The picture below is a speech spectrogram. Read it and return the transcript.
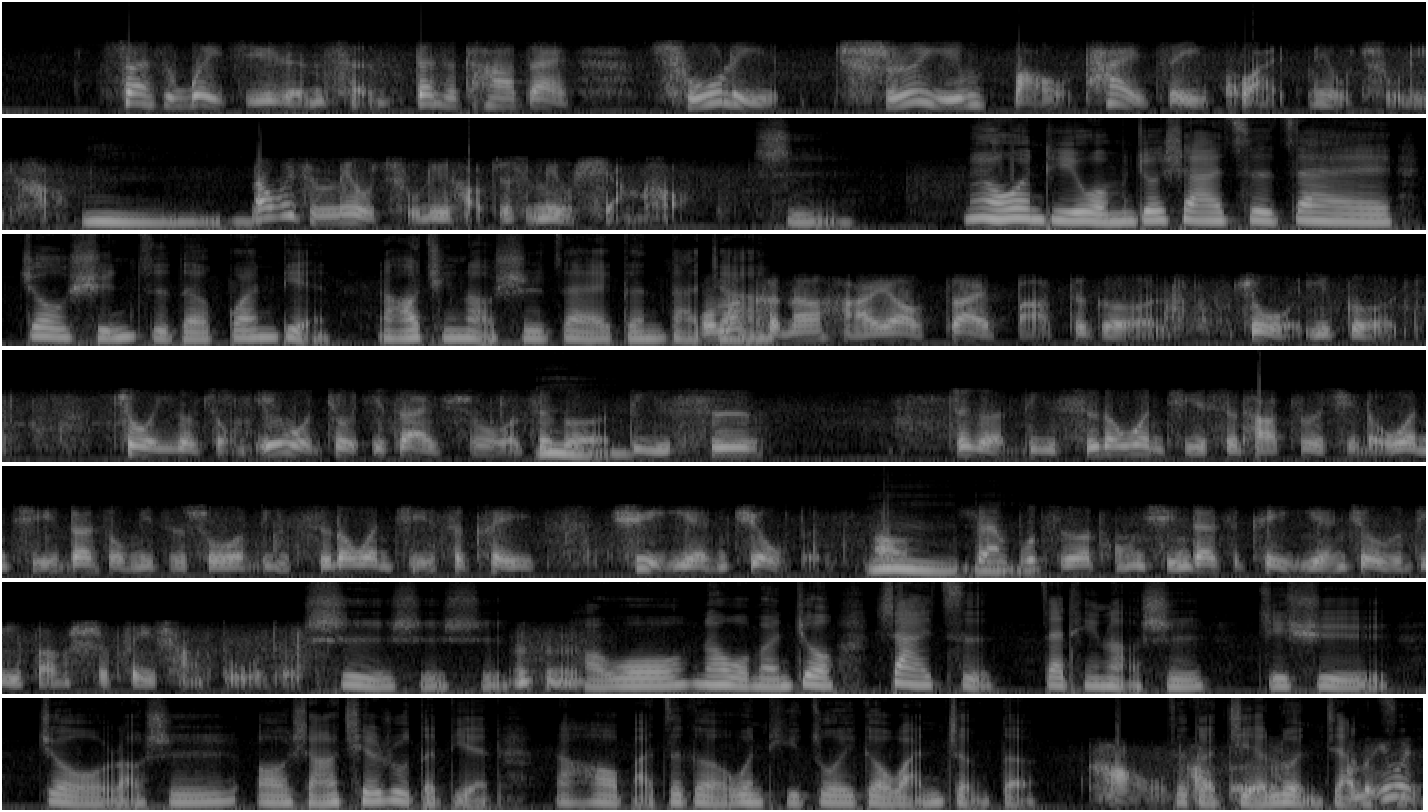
算是位极人臣，但是他在处理持盈保泰这一块没有处理好。嗯，那为什么没有处理好？就是没有想好。是。没有问题，我们就下一次再就荀子的观点，然后请老师再跟大家。我们可能还要再把这个做一个做一个总结，因为我就一再说这个李斯，嗯、这个李斯的问题是他自己的问题，但是我们一直说李斯的问题是可以去研究的啊，嗯、虽然不值得同情，但是可以研究的地方是非常多的。是是是，好哦，那我们就下一次再听老师。继续就老师哦想要切入的点，然后把这个问题做一个完整的好这个结论这样子。因为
